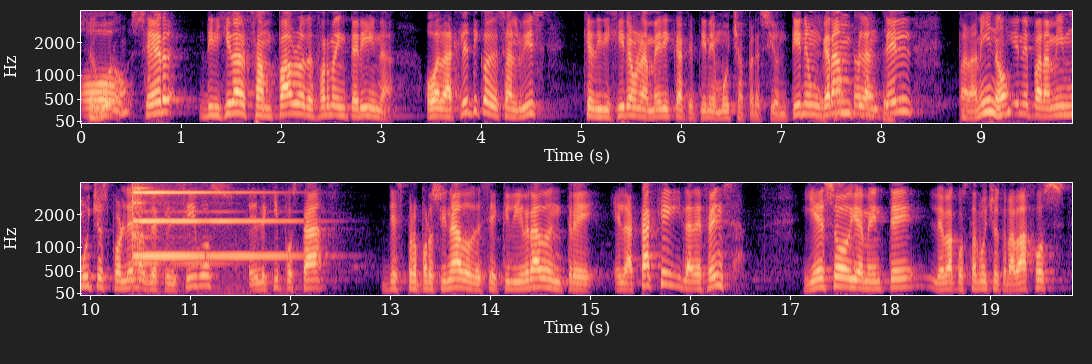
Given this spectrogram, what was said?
o ser dirigir al San Pablo de forma interina, o al Atlético de San Luis que dirigir a una América que tiene mucha presión. Tiene un gran plantel. Para mí no. Tiene para mí muchos problemas defensivos. El equipo está desproporcionado, desequilibrado entre el ataque y la defensa. Y eso obviamente le va a costar mucho trabajos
